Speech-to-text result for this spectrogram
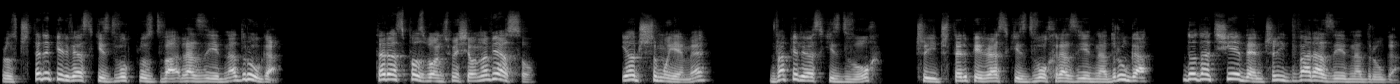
plus 4 pierwiastki z 2 plus 2 razy 1 druga. Teraz pozbądźmy się nawiasu. I otrzymujemy 2 pierwiastki z 2, czyli 4 pierwiastki z 2 razy 1 druga, dodać 1, czyli 2 razy 1 druga.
